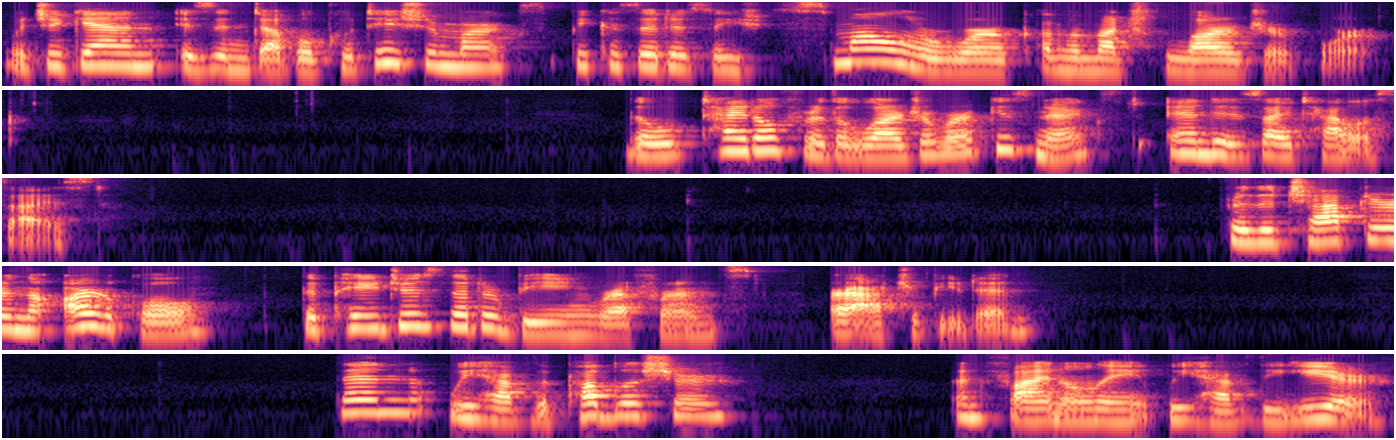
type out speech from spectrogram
which again is in double quotation marks because it is a smaller work of a much larger work. The title for the larger work is next and is italicized. For the chapter and the article, the pages that are being referenced are attributed. Then we have the publisher, and finally we have the year.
